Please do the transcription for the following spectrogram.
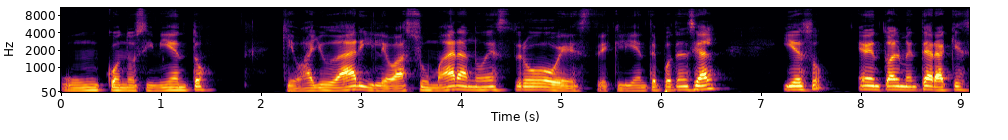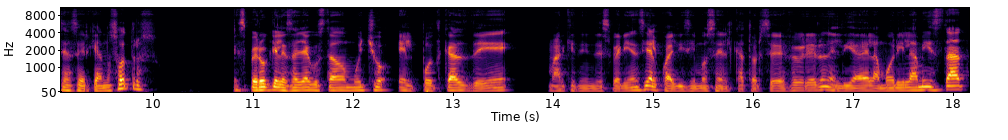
un conocimiento que va a ayudar y le va a sumar a nuestro este, cliente potencial y eso eventualmente hará que se acerque a nosotros. Espero que les haya gustado mucho el podcast de marketing de experiencia, el cual hicimos en el 14 de febrero, en el Día del Amor y la Amistad.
